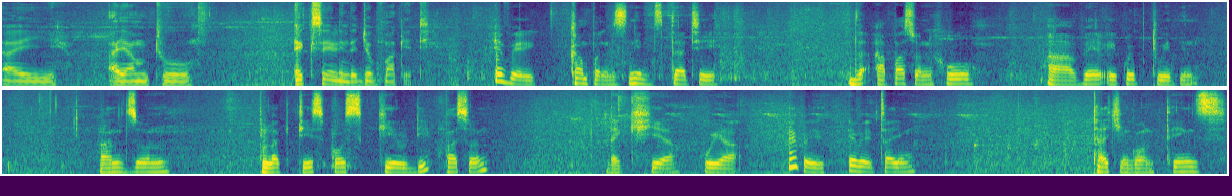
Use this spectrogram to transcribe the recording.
I, I am to excel in the job market every company needs that uh, the, a person who are very equipped with hands-on practice or skilled person. Like here, we are every every time touching on things.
